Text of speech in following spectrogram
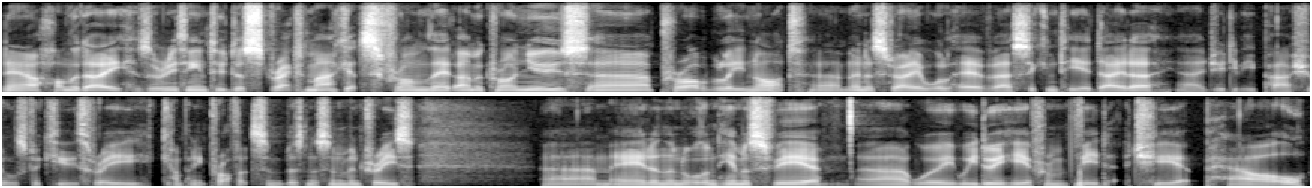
Now, on the day, is there anything to distract markets from that Omicron news? Uh, probably not. Um, in Australia, we'll have uh, second tier data, uh, GDP partials for Q3, company profits and business inventories. Um, and in the Northern Hemisphere, uh, we, we do hear from Fed Chair Powell,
